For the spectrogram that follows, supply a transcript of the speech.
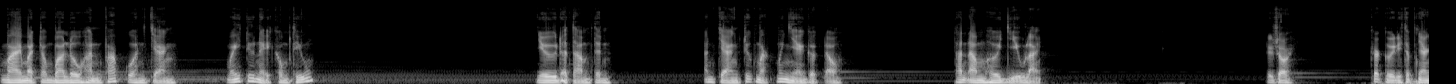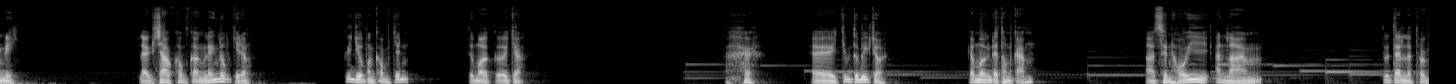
Mai mà trong ba lô hành pháp của anh chàng, Mấy thứ này không thiếu. Như đã tạm tin anh chàng trước mặt mới nhẹ gật đầu. Thanh âm hơi dịu lại. Được rồi Các người đi thắp nhang đi. Lần sau không cần lén lút gì đâu. Cứ vô bằng cổng chính Tôi mở cửa cho. Ờ, Chúng tôi biết rồi. Cảm ơn đã thông cảm. À, Xin hỏi anh là Tôi tên là Thuận.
